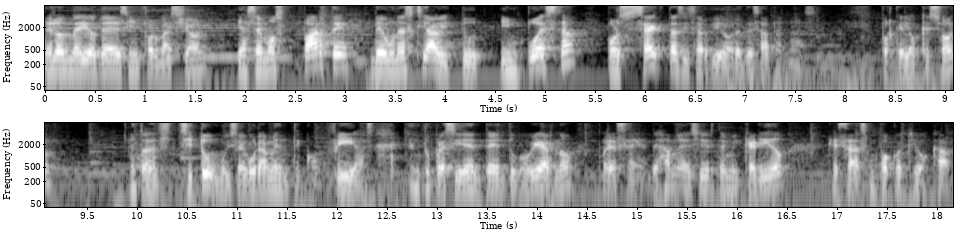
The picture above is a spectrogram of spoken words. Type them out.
de los medios de desinformación y hacemos parte de una esclavitud impuesta por sectas y servidores de Satanás. Porque lo que son entonces, si tú muy seguramente confías en tu presidente, en tu gobierno, pues eh, déjame decirte, mi querido, que estás un poco equivocado.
